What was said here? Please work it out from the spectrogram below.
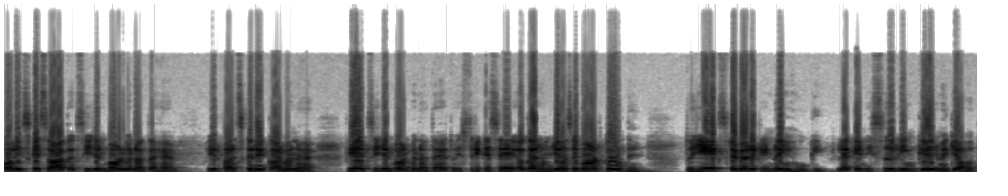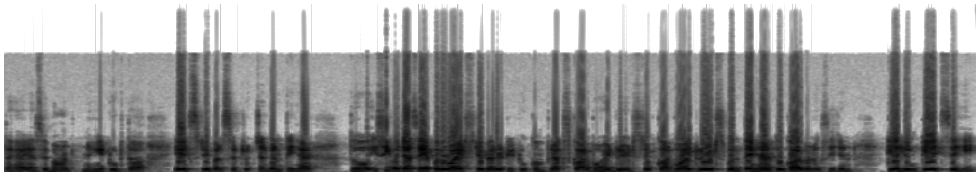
और इसके साथ ऑक्सीजन बॉन्ड बनाता है, फिर फ़र्ज़ करें कार्बन है। फिर ऑक्सीजन बॉन्ड बनाता है तो इस तरीके से अगर हम यहाँ से बॉन्ड तोड़ दें तो ये एक स्टेबिलिटी नहीं होगी। लेकिन इस लिंकेज में क्या होता है? ऐसे बॉन्ड नहीं टूटता। एक स्टेबल स्ट्रक्चर बनती है। तो इसी वजह से provide stability to complex carbohydrates जब कार्बोहाइड्रेट्स बनते हैं तो कार्बन ऑक्सीजन के लिंकेज से ही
